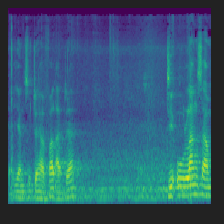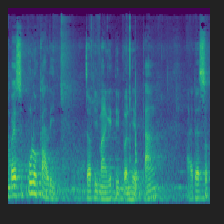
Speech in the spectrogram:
Ya, yang sudah hafal ada diulang sampai 10 kali. Cobi mangit dipun hitang ada 10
